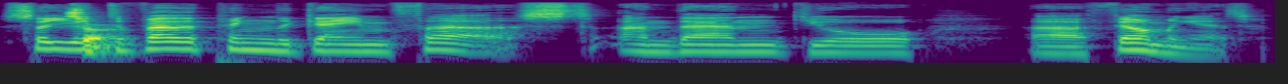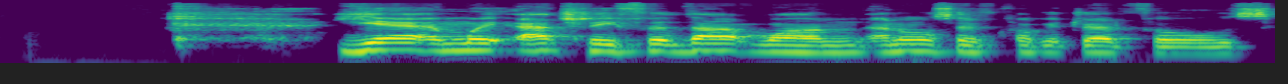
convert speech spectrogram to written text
so you're sorry. developing the game first, and then you're uh, filming it. yeah, and we actually for that one, and also for Pocket Dreadfuls,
